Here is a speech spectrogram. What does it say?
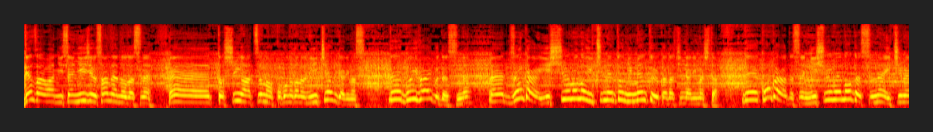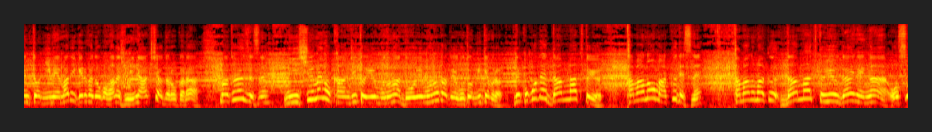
現在は2023年のですね、えー、っと、4月の9日の日曜日であります。で、V5 ですね、えー、前回は1周目の1面と2面という形になりました。で、今回はですね、2周目のですね、1面と2面までいけるかどうかわかんないし、みんな飽きちゃうだろうから、まあ、とりあえずですね、2周目の漢字というものがどういうものかということを見てもらう。で、ここで弾幕という、玉の幕ですね。玉の幕、弾幕という概念が、おそ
